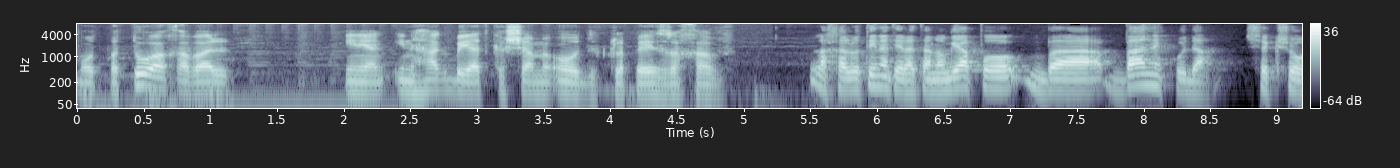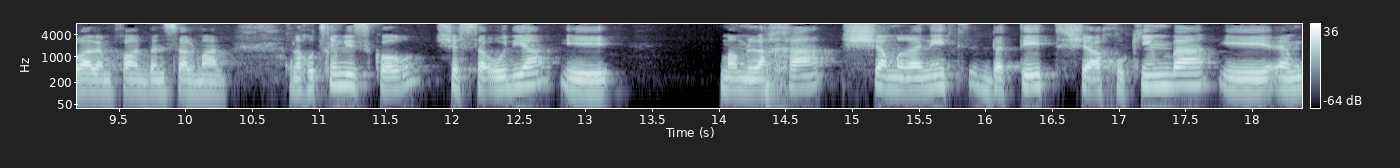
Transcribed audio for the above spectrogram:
מאוד פתוח, אבל ינהג ביד קשה מאוד כלפי אזרחיו. לחלוטין עטיל, אתה נוגע פה בנקודה שקשורה למוחמד בן סלמן. אנחנו צריכים לזכור שסעודיה היא ממלכה שמרנית דתית שהחוקים בה היא, הם,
